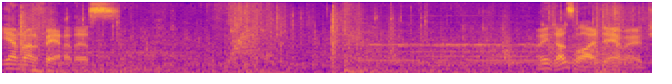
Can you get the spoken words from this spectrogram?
Yeah, I'm not a fan of this. I mean, it does a lot of damage.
